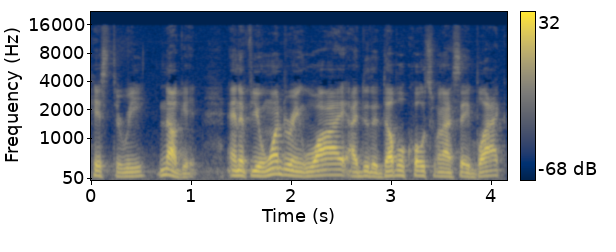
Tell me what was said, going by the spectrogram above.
History Nugget. And if you're wondering why I do the double quotes when I say black,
